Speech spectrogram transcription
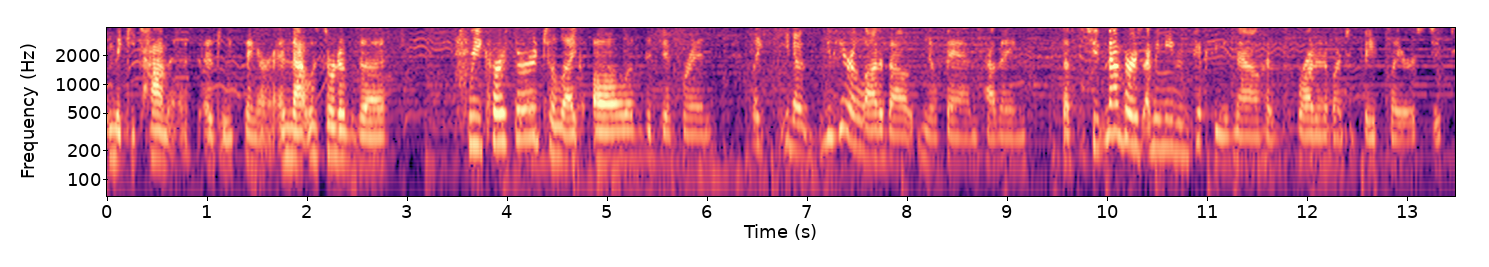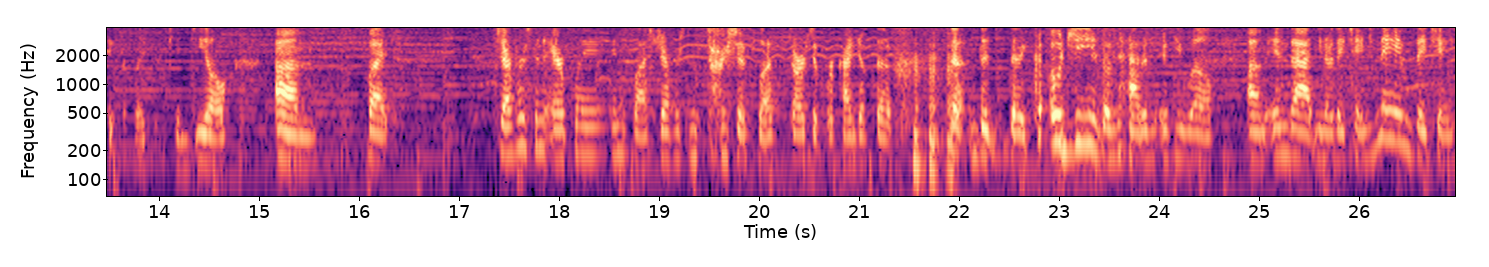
Mickey Thomas as lead singer, and that was sort of the precursor to like all of the different like you know you hear a lot about you know bands having substitute members. I mean, even Pixies now have brought in a bunch of bass players to take the place of Kim Deal. Um, but Jefferson Airplane slash Jefferson Starship slash Starship were kind of the the, the, the OGs of that, if you will. Um, in that, you know, they changed names, they changed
